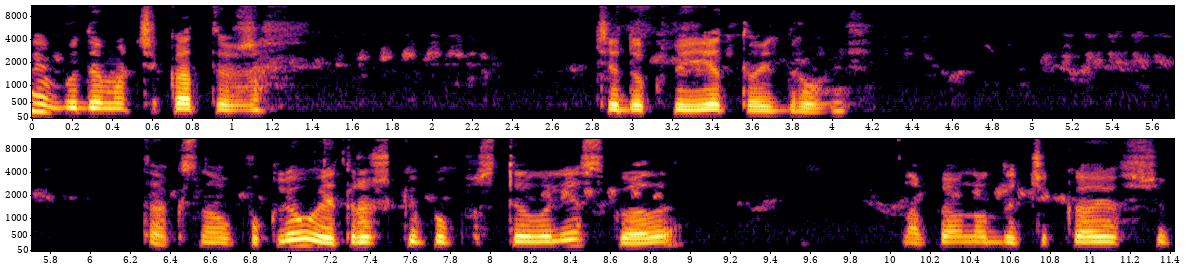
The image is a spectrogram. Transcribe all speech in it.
Ну і будемо чекати вже, чи доклює той другий. Так, знову покльовує, трошки попустило ліску, але напевно дочекаю, щоб.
